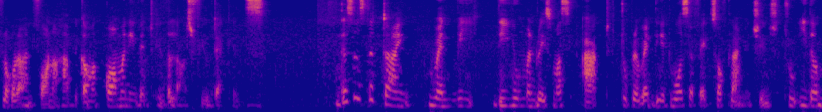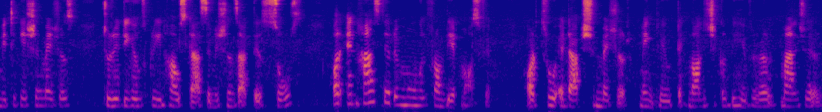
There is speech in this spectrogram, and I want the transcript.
flora and fauna have become a common event in the last few decades. This is the time when we, the human race, must act to prevent the adverse effects of climate change through either mitigation measures to reduce greenhouse gas emissions at their source or enhance their removal from the atmosphere or through adaptation measure may include technological, behavioral, managerial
